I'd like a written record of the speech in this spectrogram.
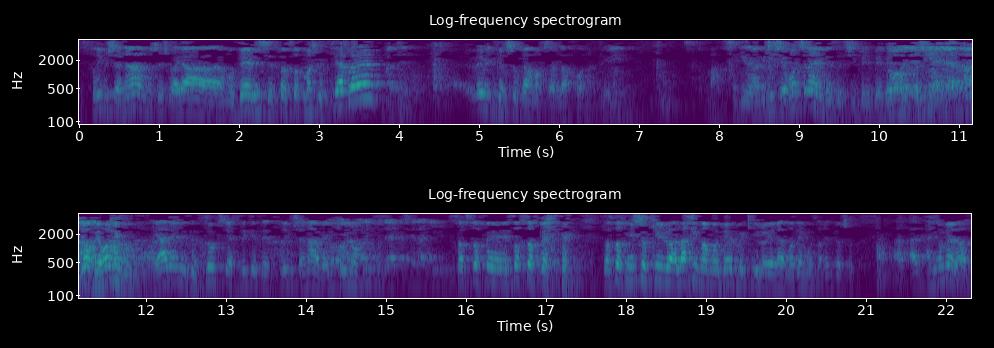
20 שנה, אני חושב שהוא היה מודל שסוף סוף משהו הצליח להם, והם התגרשו גם עכשיו לאחרונה. מה, אני אגיד שמות שלהם? בבית לא, בהוליווד. היה להם איזה זוג שהחזיק איזה 20 שנה, והם לא, כאילו... סוף סוף, אה, סוף סוף, אה, סוף סוף מישהו כאילו הלך עם המודל וכאילו יראה מודל מוזר, התגרשו. אני אומר,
